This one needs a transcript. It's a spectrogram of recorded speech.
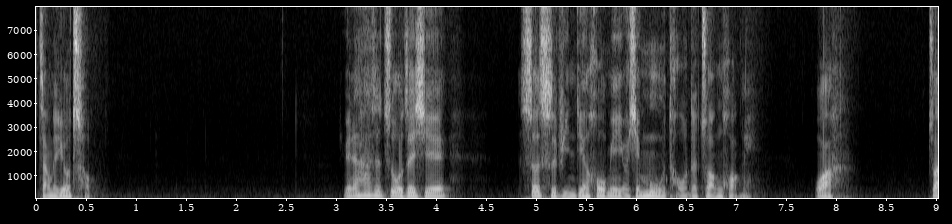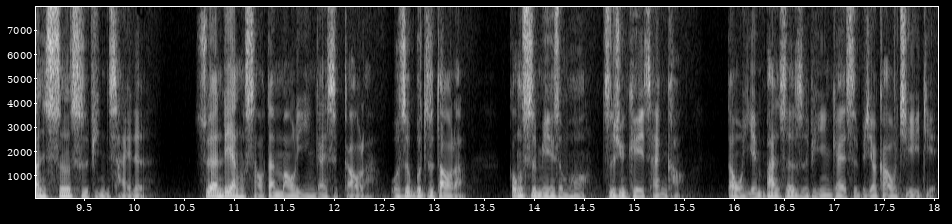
长得又丑。原来他是做这些奢侈品店后面有些木头的装潢，哎，哇！赚奢侈品财的，虽然量少，但毛利应该是高了。我是不知道了，公司没什么资讯可以参考，但我研判奢侈品应该是比较高阶一点。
